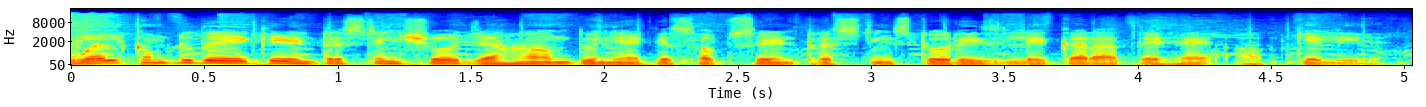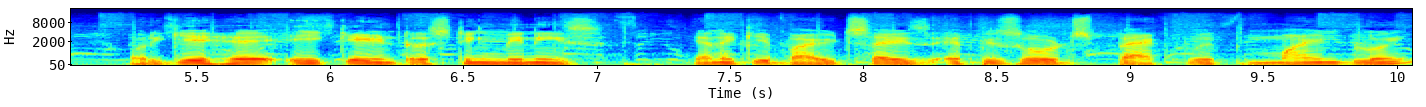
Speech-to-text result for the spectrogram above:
वेलकम टू द ए के इंटरेस्टिंग शो जहाँ हम दुनिया के सबसे इंटरेस्टिंग स्टोरीज लेकर आते हैं आपके लिए। और ये है ए के इंटरेस्टिंग मिनीज यानी कि bite size episodes pack with mind blowing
